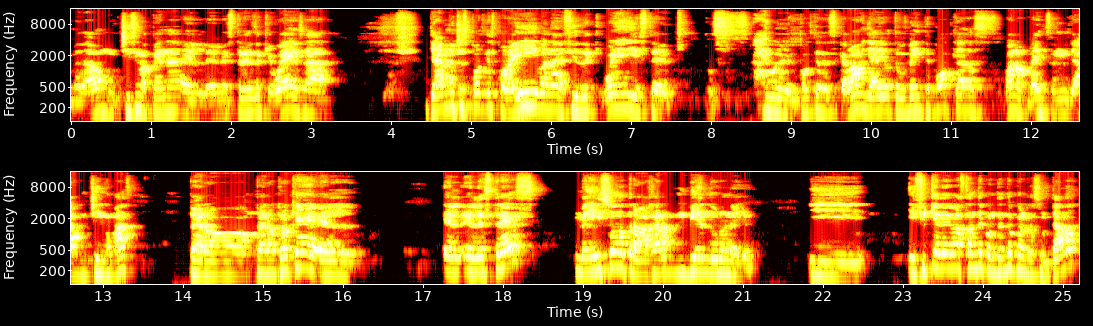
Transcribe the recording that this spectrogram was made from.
Me daba muchísima pena el, el estrés de que, güey, o sea, ya muchos podcasts por ahí van a decir de que, güey, este, pues, ay, güey, el podcast de ese cabrón, ya hay otros 20 podcasts, bueno, 20, son ya un chingo más, pero, pero creo que el, el, el estrés me hizo trabajar bien duro en ello. Y, y sí quedé bastante contento con el resultado,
